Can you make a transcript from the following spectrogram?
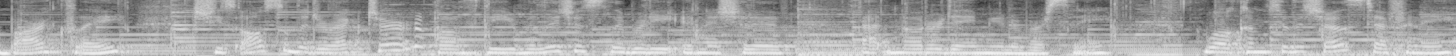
Barclay. She's also the director of the Religious Liberty Initiative at Notre Dame University. Welcome to the show, Stephanie.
